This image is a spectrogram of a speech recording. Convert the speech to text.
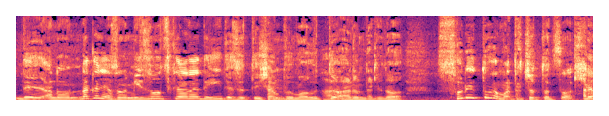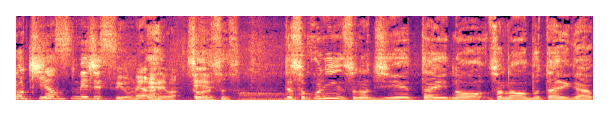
であの中にはその水を使わないでいいですっていうシャンプーも売ってはあるんだけど、それとはまたちょっと気持ちやすめですよねあれは。そうですそうですでそこにその自衛隊のその部隊が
